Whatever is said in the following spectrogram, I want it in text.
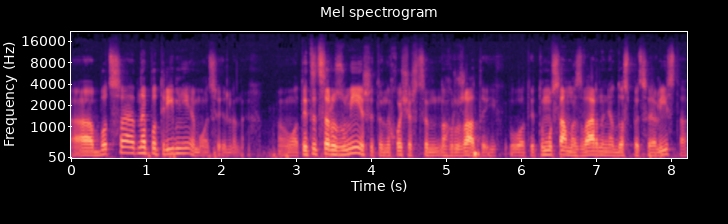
е, бо це не потрібні емоції для них. От. І ти це розумієш, і ти не хочеш цим нагружати їх. От. І тому саме звернення до спеціаліста,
